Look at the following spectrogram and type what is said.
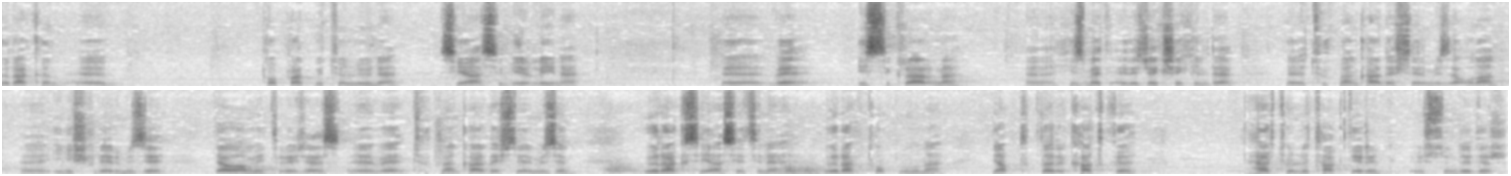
Irak'ın e, toprak bütünlüğüne, siyasi birliğine e, ve istikrarına e, hizmet edecek şekilde e, Türkmen kardeşlerimizle olan e, ilişkilerimizi devam ettireceğiz E, ve Türkmen kardeşlerimizin Irak siyasetine, Irak toplumuna yaptıkları katkı her türlü takdirin üstündedir.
